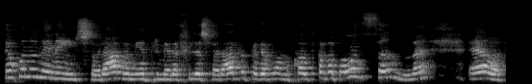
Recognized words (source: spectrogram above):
Então, quando o neném chorava, minha primeira filha chorava, eu pegava ela no colo e ficava balançando, né? Ela.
